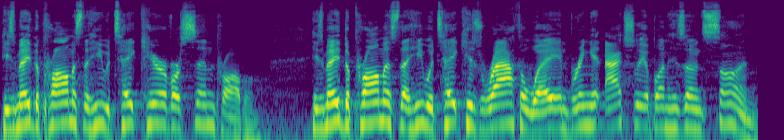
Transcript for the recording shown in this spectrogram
He's made the promise that he would take care of our sin problem. He's made the promise that he would take his wrath away and bring it actually upon his own son.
